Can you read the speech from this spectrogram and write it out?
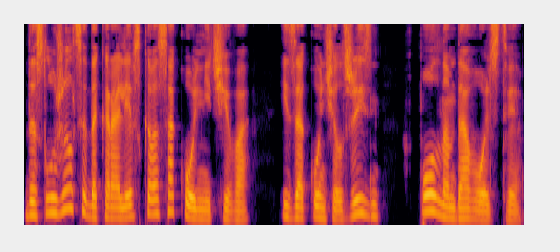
дослужился до королевского сокольничьего и закончил жизнь в полном довольстве.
